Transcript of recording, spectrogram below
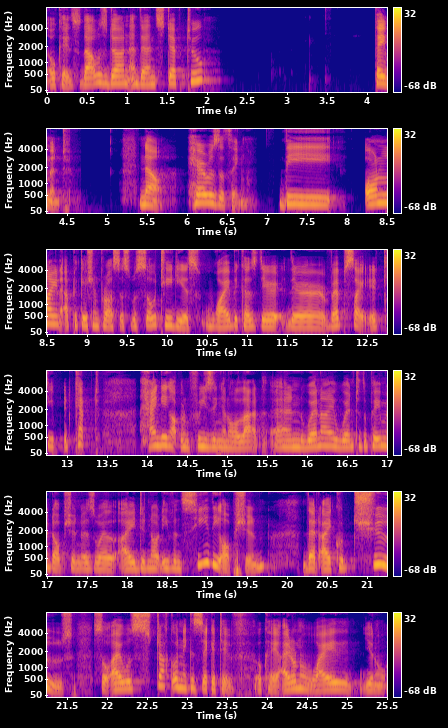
Okay so that was done. And then step 2 payment. Now here was the thing. The online application process was so tedious. Why? Because their their website it keep it kept hanging up and freezing and all that. And when i went to the payment option as well i did not even see the option that i could choose. So i was stuck on executive okay? I don't know why you know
